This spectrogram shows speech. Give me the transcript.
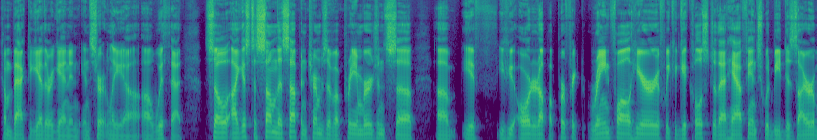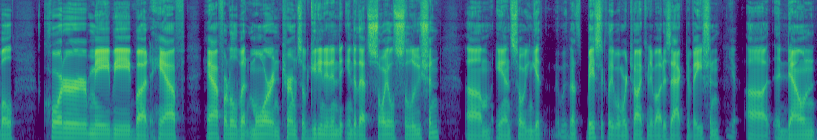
come back together again, and, and certainly uh, uh, with that. So I guess to sum this up in terms of a pre-emergence, uh, uh, if if you ordered up a perfect rainfall here, if we could get close to that half inch, would be desirable. Quarter maybe, but half half or a little bit more in terms of getting it into, into that soil solution. Um, and so we can get that's basically what we're talking about is activation yep. uh, down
